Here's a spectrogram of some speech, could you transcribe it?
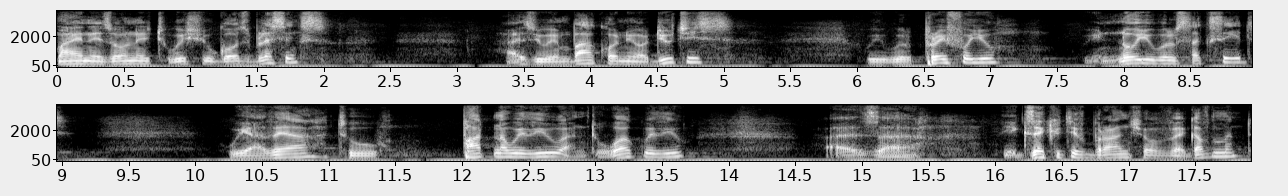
Mine is only to wish you God's blessings as you embark on your duties. We will pray for you. We know you will succeed. We are there to partner with you and to work with you as uh, the executive branch of uh, government.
